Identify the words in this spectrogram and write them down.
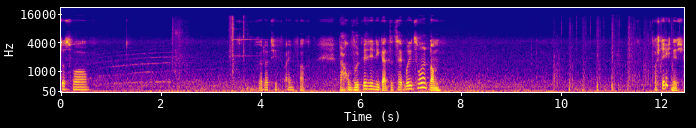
Das war relativ einfach. Warum wird mir denn die ganze Zeit Munition entnommen? Verstehe ich nicht.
